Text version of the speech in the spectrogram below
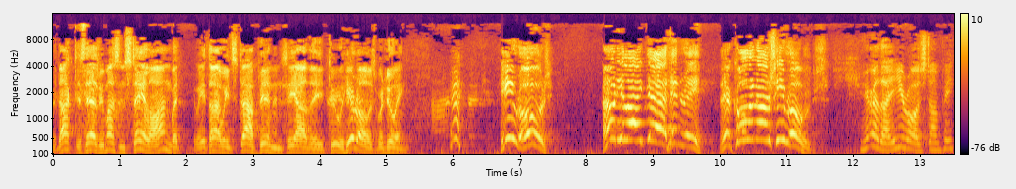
the doctor says we mustn't stay long, but we thought we'd stop in and see how the two heroes were doing. heroes? How do you like that, Henry? They're calling us heroes. You're the hero, Stumpy.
